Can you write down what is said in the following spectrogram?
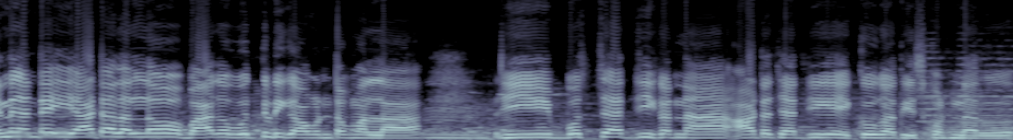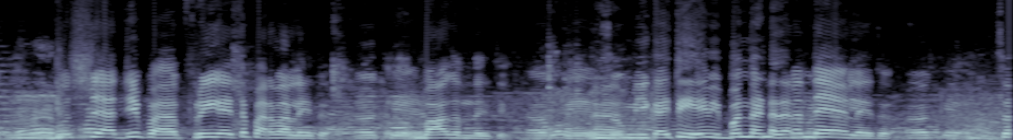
ఎందుకంటే ఈ ఆటోలలో బాగా ఒత్తిడిగా ఉండటం వల్ల ఈ బస్ ఛార్జీ కన్నా ఆటో ఛార్జీ ఎక్కువగా తీసుకుంటున్నారు. బస్ ఛార్జీ ఫ్రీ అయితే పర్వాలేదు. బాగుంది ఇది. సో మీకైతే ఏం ఇబ్బంది ఉండదు ఏం లేదు. సో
